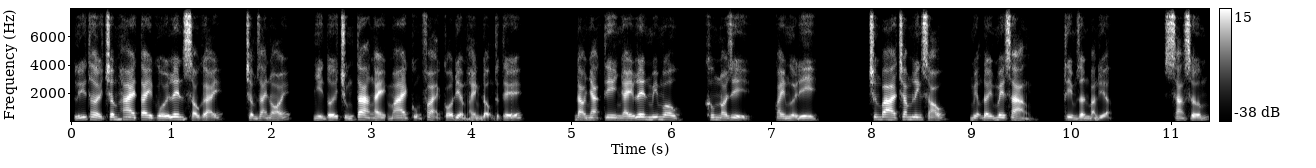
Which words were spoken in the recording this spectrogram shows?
Lý thời trâm hai tay gối lên sau gáy, chậm rãi nói, nhìn tới chúng ta ngày mai cũng phải có điểm hành động thực tế. Đào nhạc ti nháy lên mỹ mâu, không nói gì, quay người đi. Chương ba trăm linh sáu, miệng đầy mê sảng, tìm dân bản địa. Sáng sớm,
